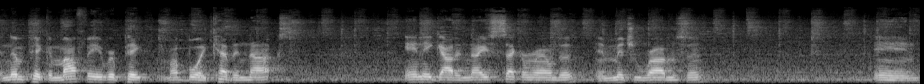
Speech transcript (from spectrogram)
and them picking my favorite pick, my boy Kevin Knox. And they got a nice second rounder in Mitchell Robinson. And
